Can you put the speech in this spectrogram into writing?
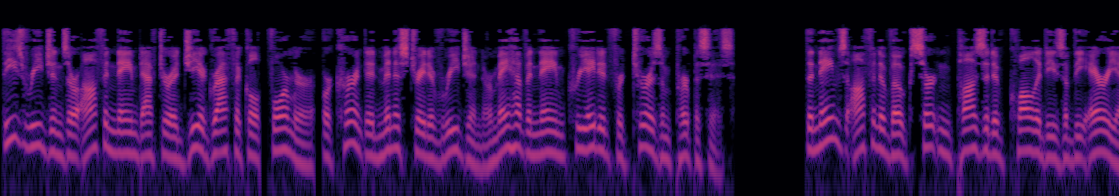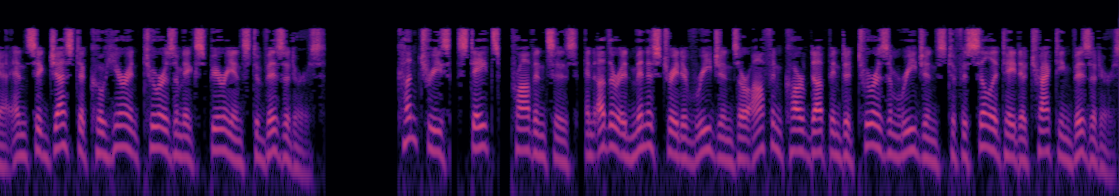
These regions are often named after a geographical, former, or current administrative region or may have a name created for tourism purposes. The names often evoke certain positive qualities of the area and suggest a coherent tourism experience to visitors. Countries, states, provinces, and other administrative regions are often carved up into tourism regions to facilitate attracting visitors.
